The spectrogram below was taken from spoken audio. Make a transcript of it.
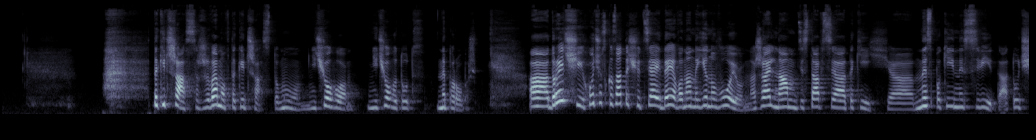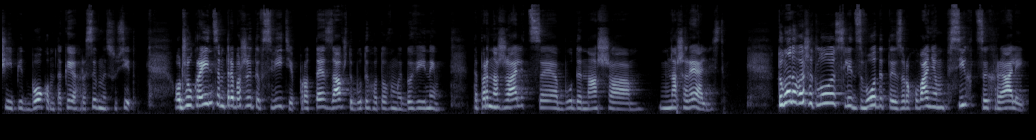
такий час, живемо в такий час, тому нічого, нічого тут не поробиш. До речі, хочу сказати, що ця ідея вона не є новою. На жаль, нам дістався такий е, неспокійний світ, а тут ще й під боком такий агресивний сусід. Отже, українцям треба жити в світі, проте завжди бути готовими до війни. Тепер, на жаль, це буде наша наша реальність. Тому нове житло слід зводити з урахуванням всіх цих реалій.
